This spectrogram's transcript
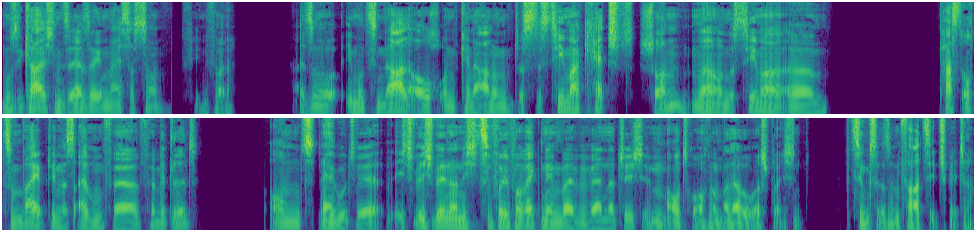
Musikalisch ein sehr, sehr nicer Song, auf jeden Fall. Also emotional auch und keine Ahnung, das, das Thema catcht schon, ne? Und das Thema ähm, passt auch zum Vibe, den das Album ver vermittelt. Und na gut, wir, ich, ich will noch nicht zu viel vorwegnehmen, weil wir werden natürlich im Outro auch nochmal darüber sprechen. Beziehungsweise im Fazit später.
